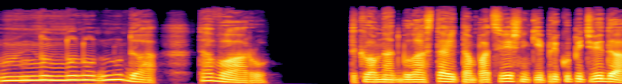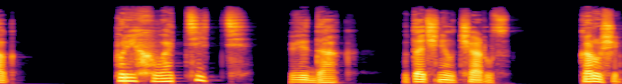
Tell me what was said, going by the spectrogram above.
Ну, ну, ну, ну да, товару. Так вам надо было оставить там подсвечники и прикупить видак. Прихватить видак, уточнил Чарльз. Короче,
